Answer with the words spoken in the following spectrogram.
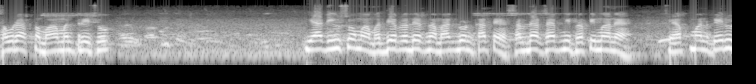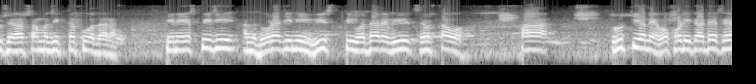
સૌરાષ્ટ્રનો મહામંત્રી છું. આ દિવસોમાં મધ્યપ્રદેશના માગડોન ખાતે સરદાર સાહેબની પ્રતિમાને જે અપમાન કર્યું છે અસામાજિક તત્વો દ્વારા. તેને એસપીજી અને ધોરાજીની વીસથી વધારે વિવિધ સંસ્થાઓ આ કૃત્યને વખોડી કાઢે છે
